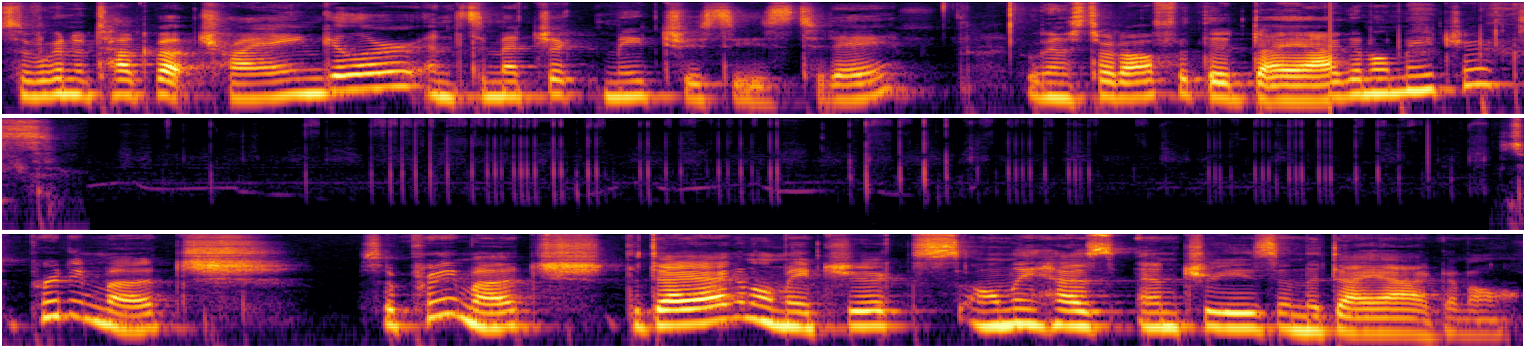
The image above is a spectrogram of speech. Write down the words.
So we're going to talk about triangular and symmetric matrices today. We're going to start off with the diagonal matrix. So pretty much, so pretty much the diagonal matrix only has entries in the diagonal.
